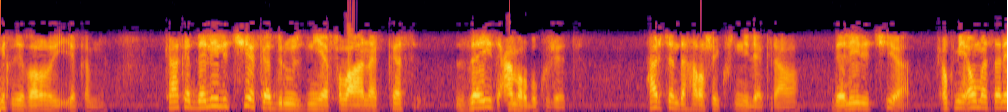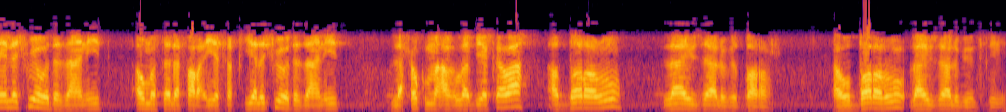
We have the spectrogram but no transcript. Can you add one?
مثلی ضرری یەکەم نیە کاکە دلیلی چییە کە دروست نییە فلانە کەس زەید عمر بکوژێت؟ هەرچەندە هەڕەشەی کوشتنی لێکراوە دلیلی چییە؟ حکمی ئەو مەسلەیە لە شوێوە دەزانیت ئەو مەسلە فەرعیە فقیە لە شوێوە دەزانیت لە حکم ئەغلبیەکەوە الضرر لا يزال بالضرر. أو الضرر لا يزال بمثله.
